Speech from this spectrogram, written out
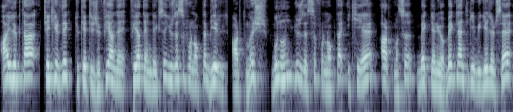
Aylıkta çekirdek tüketici fiyat, fiyat endeksi %0.1 artmış. Bunun %0.2'ye artması bekleniyor. Beklenti gibi gelirse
